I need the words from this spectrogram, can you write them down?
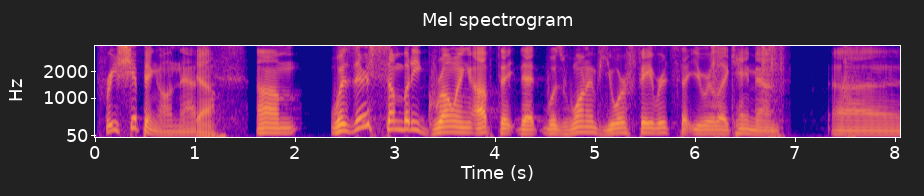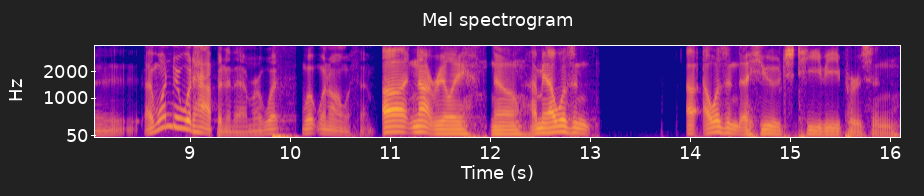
Free shipping on that. Yeah. Um, was there somebody growing up that, that was one of your favorites that you were like, hey, man, uh, I wonder what happened to them or what, what went on with them? Uh, not really. No, I mean, I wasn't. I, I wasn't a huge TV person.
